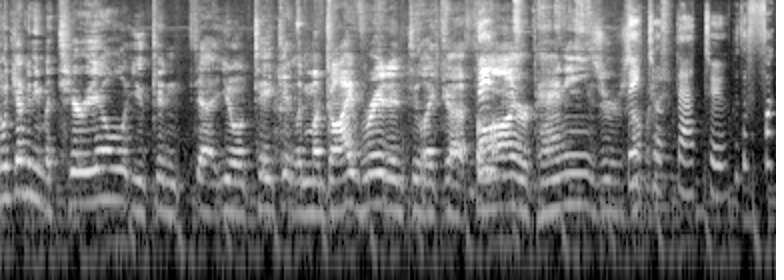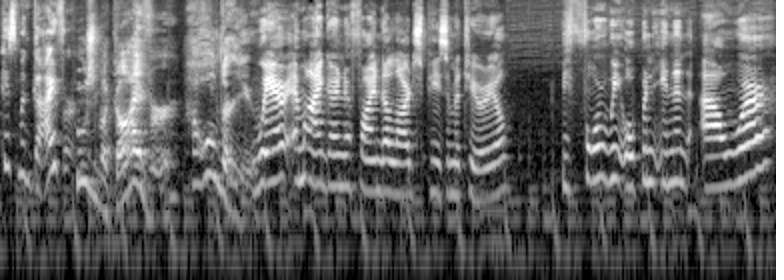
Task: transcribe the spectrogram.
Don't you have any material you can, uh, you know, take it, like MacGyver it into like a They- or panties or They something? They took that too. Who the fuck is MacGyver? Who's MacGyver? How old are you? Where am I going to find a large piece of material? Before we open in an hour?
